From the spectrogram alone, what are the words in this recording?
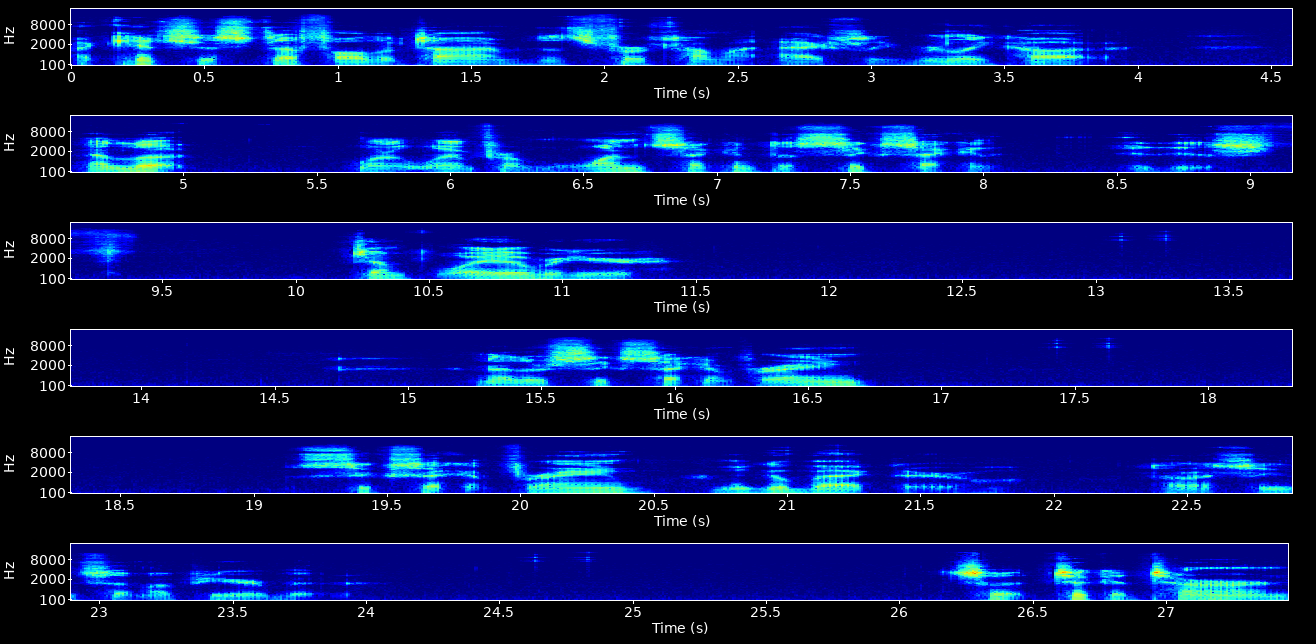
I catch this stuff all the time. This is the first time I actually really caught. Now look, when it went from one second to six second, it just jumped way over here. Another six second frame. Six second frame. Let me go back there. Thought I seen something up here, but so it took a turn.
